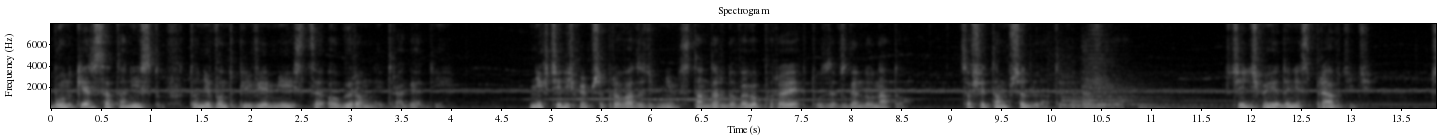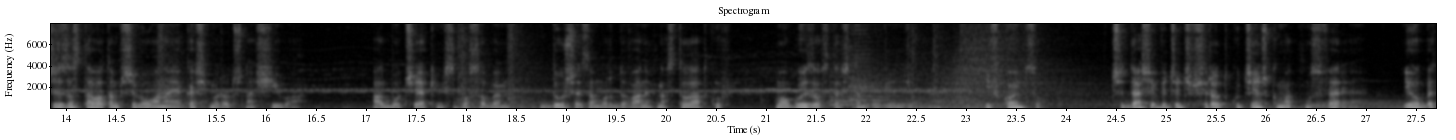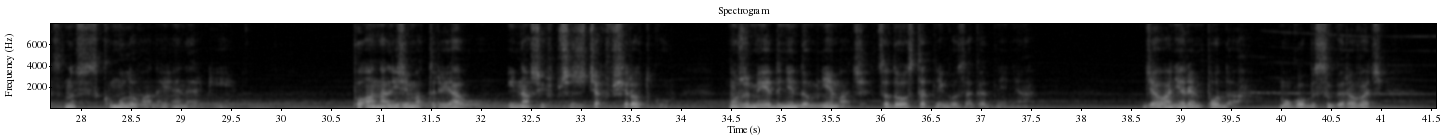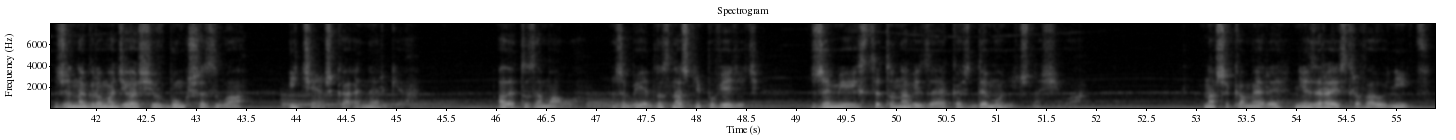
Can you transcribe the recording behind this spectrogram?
Bunkier satanistów to niewątpliwie miejsce ogromnej tragedii. Nie chcieliśmy przeprowadzać w nim standardowego projektu ze względu na to, co się tam przed laty wydarzyło. Chcieliśmy jedynie sprawdzić, czy została tam przywołana jakaś mroczna siła, albo czy jakimś sposobem dusze zamordowanych nastolatków mogły zostać tam uwięzione. I w końcu, czy da się wyczuć w środku ciężką atmosferę i obecność skumulowanej energii? Po analizie materiału i naszych przeżyciach w środku, możemy jedynie domniemać co do ostatniego zagadnienia. Działanie Rempoda mogłoby sugerować, że nagromadziła się w bunkrze zła i ciężka energia. Ale to za mało, żeby jednoznacznie powiedzieć, że miejsce to nawiedza jakaś demoniczna siła. Nasze kamery nie zarejestrowały nic,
